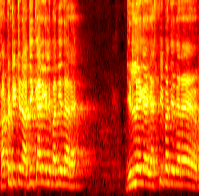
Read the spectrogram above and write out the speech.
ಕಟ್ಟುನಿಟ್ಟಿನ ಅಧಿಕಾರಿಗಳು ಬಂದಿದ್ದಾರೆ. ಜಿಲ್ಲೆಗೆ ಎಸ್ ಪಿ ಬಂದಿದ್ದಾರೆ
